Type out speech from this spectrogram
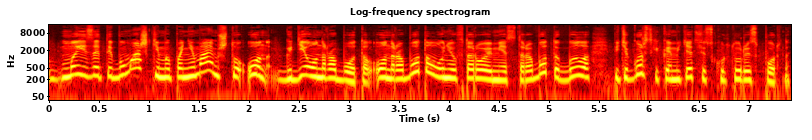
мы из этой бумажки мы понимаем, что он, где он работал. Он работал, у него второе место работы было Пятигорский комитет физкультуры и спорта,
